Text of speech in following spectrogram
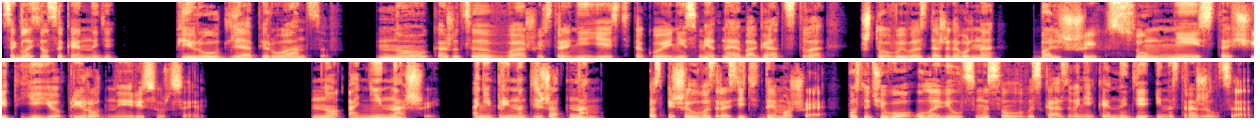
согласился Кеннеди. «Перу для перуанцев. Но, кажется, в вашей стране есть такое несметное богатство, что вывоз даже довольно больших сумм не истощит ее природные ресурсы». «Но они наши, они принадлежат нам», поспешил возразить Демоше, после чего уловил смысл высказываний Кеннеди и насторожился.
